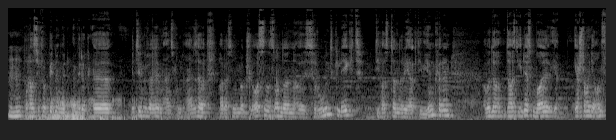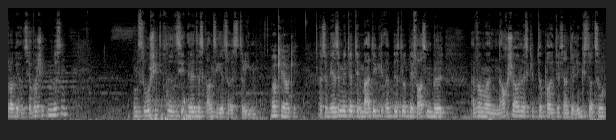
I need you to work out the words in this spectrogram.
Mhm. dann hast du die Verbindung mit, wieder, äh, beziehungsweise im 1.1 hat er es nicht mehr geschlossen, sondern als ruhend gelegt, die hast du dann reaktivieren können. Aber du, du hast jedes Mal erst einmal die Anfrage an den Server schicken müssen und so schickt er das, äh, das Ganze jetzt als Stream. Okay, okay. Also wer sich mit der Thematik ein bisschen befassen will, einfach mal nachschauen. Es gibt ein paar interessante Links dazu.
